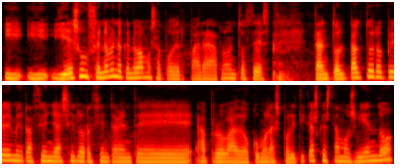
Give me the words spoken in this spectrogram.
y, y- y es un fenómeno que no vamos a poder parar, ¿no? Entonces, tanto el Pacto Europeo de Inmigración ya ha sido recientemente aprobado, como las políticas que estamos viendo,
